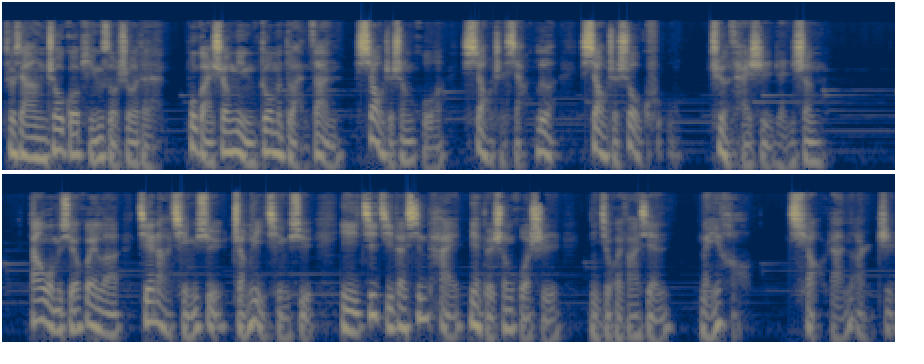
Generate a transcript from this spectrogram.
就像周国平所说的。不管生命多么短暂，笑着生活，笑着享乐，笑着受苦，这才是人生。当我们学会了接纳情绪、整理情绪，以积极的心态面对生活时，你就会发现美好悄然而至。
